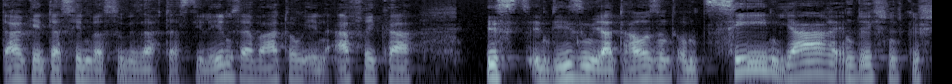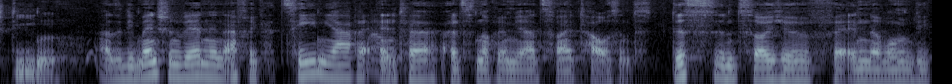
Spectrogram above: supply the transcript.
da geht das hin, was du gesagt hast. Die Lebenserwartung in Afrika ist in diesem Jahrtausend um zehn Jahre im Durchschnitt gestiegen. Also die Menschen werden in Afrika zehn Jahre älter als noch im Jahr 2000. Das sind solche Veränderungen, die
